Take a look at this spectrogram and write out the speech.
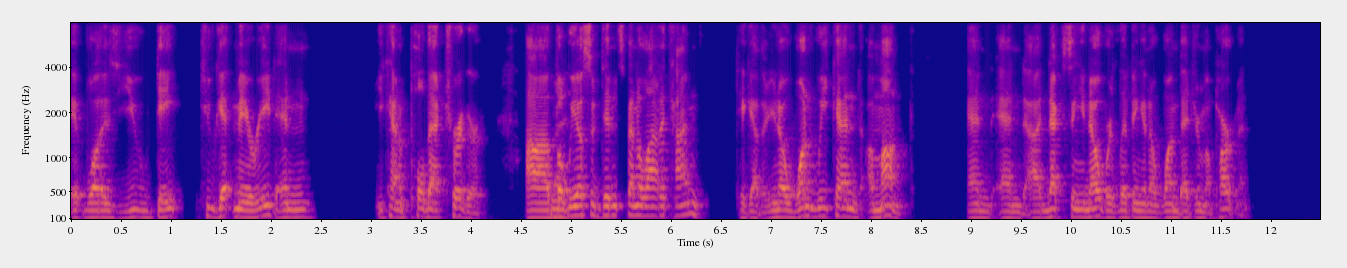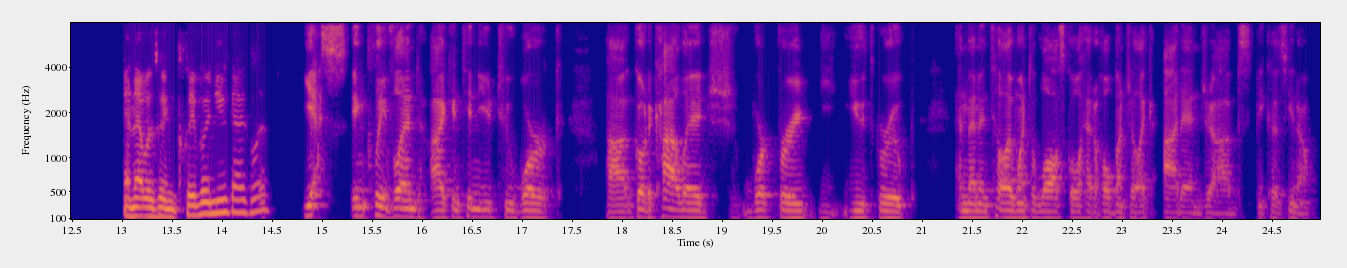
It was you date to get married, and you kind of pull that trigger. Uh, right. But we also didn't spend a lot of time together. You know, one weekend a month, and and uh, next thing you know, we're living in a one bedroom apartment. And that was in Cleveland. You guys lived? Yes, in Cleveland. I continued to work, uh, go to college, work for youth group, and then until I went to law school, I had a whole bunch of like odd end jobs because you know,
